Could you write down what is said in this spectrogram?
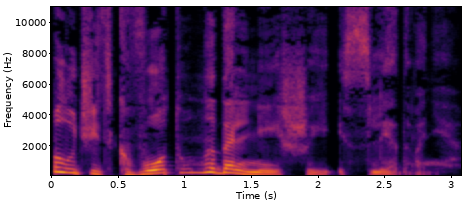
получить квоту на дальнейшие исследования.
